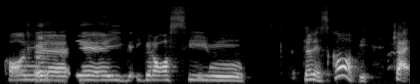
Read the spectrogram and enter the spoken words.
con eh, i, i, grossi mh, telescopi, cioè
